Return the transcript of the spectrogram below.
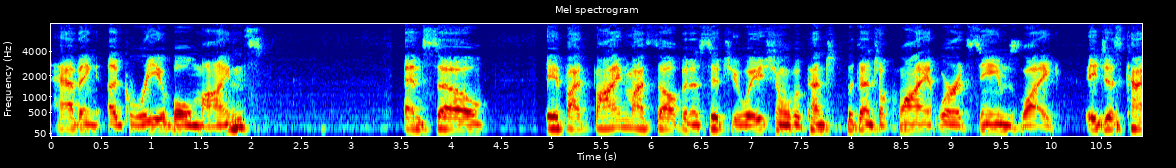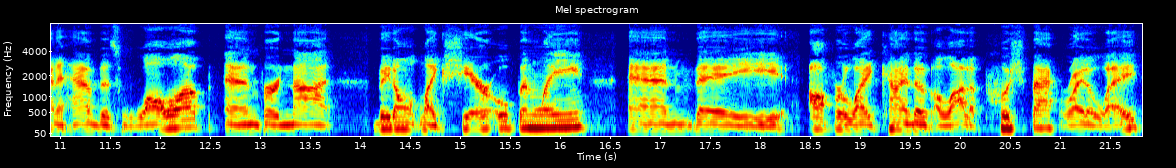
having agreeable minds. And so if I find myself in a situation with a potential client where it seems like they just kind of have this wall up and they're not, they don't like share openly and they offer like kind of a lot of pushback right away.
